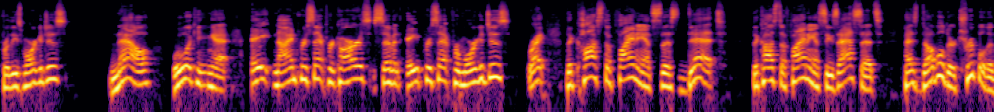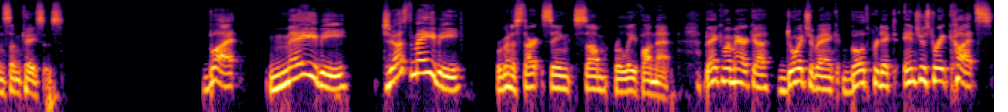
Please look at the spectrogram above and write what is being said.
for these mortgages. Now we're looking at eight nine percent for cars seven eight percent for mortgages right? The cost to finance this debt the cost to finance these assets has doubled or tripled in some cases. But maybe just maybe, we're going to start seeing some relief on that. Bank of America, Deutsche Bank both predict interest rate cuts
